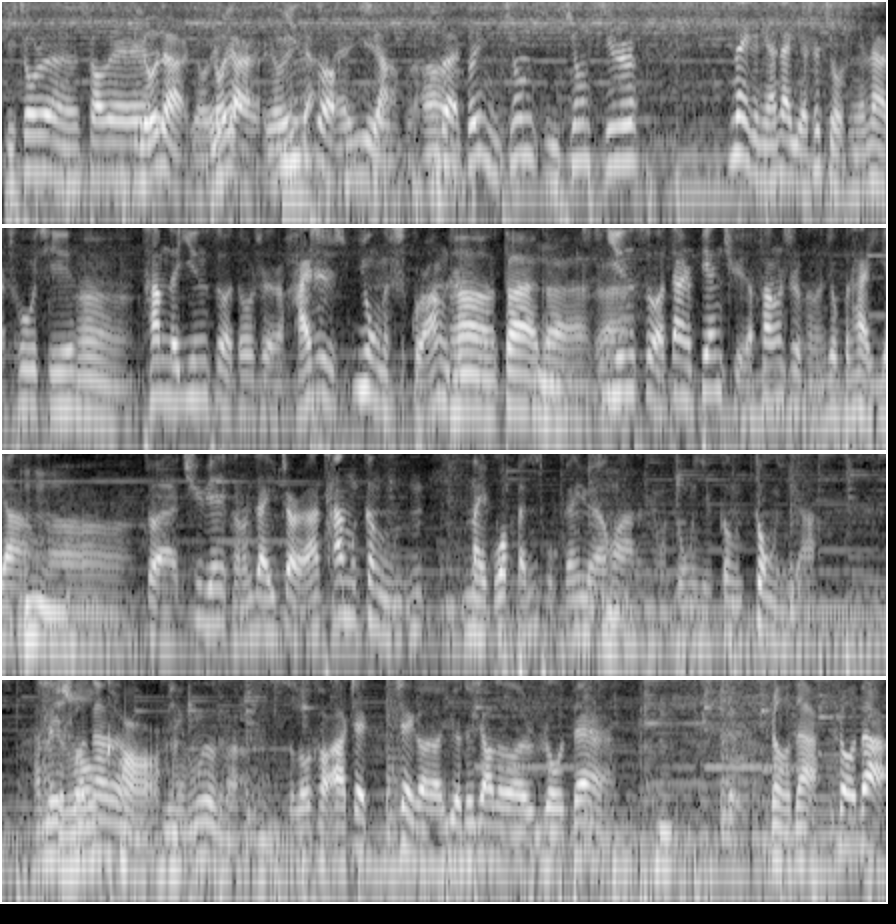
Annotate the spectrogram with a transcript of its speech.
比周润稍微有点有有点有点那意色很像对，所以你听你听，其实那个年代也是九十年代初期，嗯他们的音色都是还是用的是 grunge 嗯，对对嗯音色，但是编曲的方式可能就不太一样。嗯，嗯对，区别可能在于这儿，然后他们更嗯美国本土根源化的那种东西更重一点。还没说他名字呢。slow core 啊，这这个乐队叫做 Rodan 肉蛋儿。肉蛋，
